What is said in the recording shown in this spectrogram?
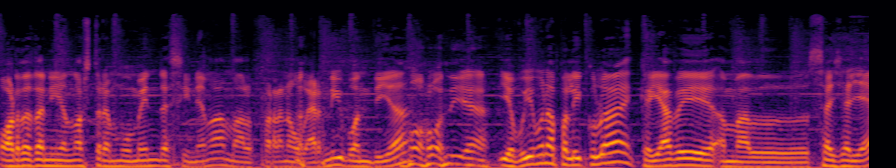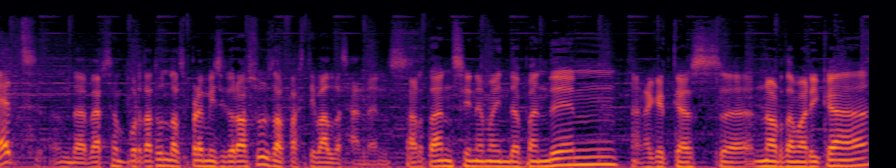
hora de tenir el nostre moment de cinema amb el Ferran Auberni. Bon dia. Molt bon dia. I avui amb una pel·lícula que ja ve amb el segellet d'haver-se emportat un dels premis grossos del Festival de Sundance. Per tant, cinema independent, en aquest cas eh, nord-americà.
